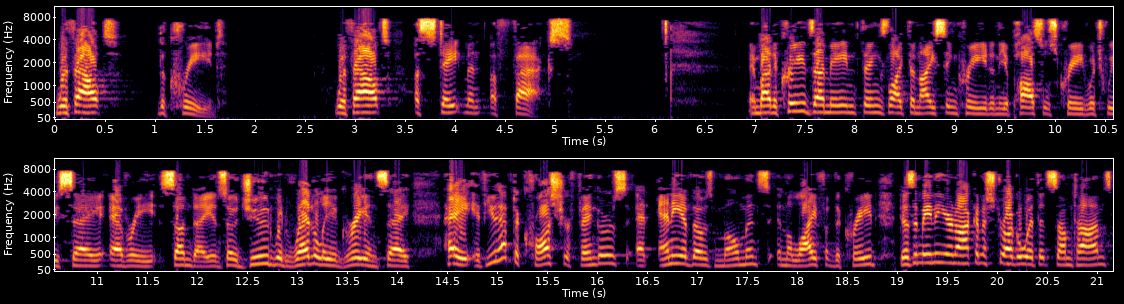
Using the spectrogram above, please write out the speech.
without the creed, without a statement of facts. And by the creeds, I mean things like the Nicene Creed and the Apostles' Creed, which we say every Sunday. And so Jude would readily agree and say, hey, if you have to cross your fingers at any of those moments in the life of the creed, doesn't mean that you're not going to struggle with it sometimes.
